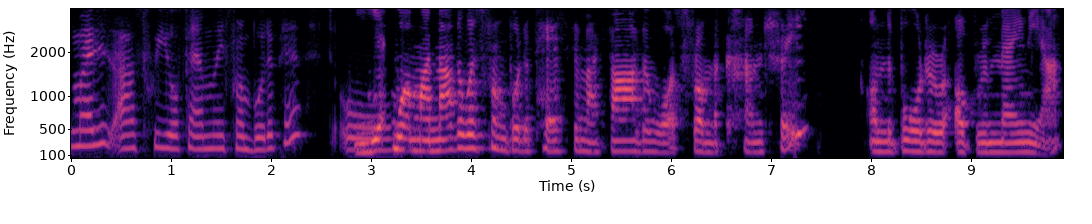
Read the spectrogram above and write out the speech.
might I just ask were your family from Budapest Yeah, well, my mother was from Budapest and my father was from the country on the border of Romania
